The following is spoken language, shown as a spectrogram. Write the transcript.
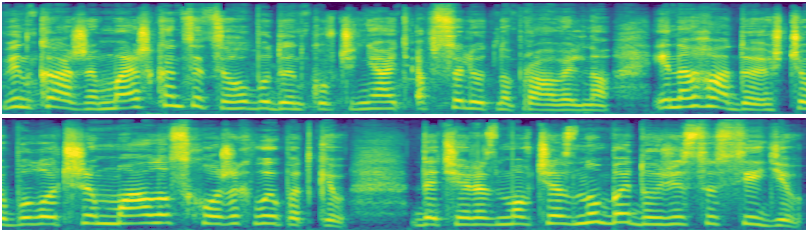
Він каже, мешканці цього будинку вчиняють абсолютно правильно і нагадує, що було чимало схожих випадків, де через мовчазну байдужість сусідів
